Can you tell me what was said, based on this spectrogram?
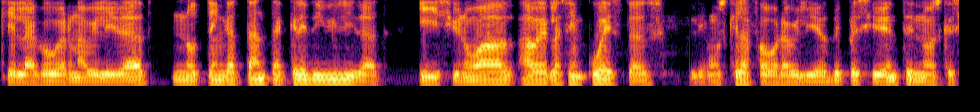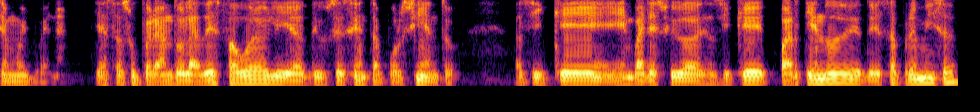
que la gobernabilidad no tenga tanta credibilidad. Y si uno va a ver las encuestas, digamos que la favorabilidad del presidente no es que sea muy buena, ya está superando la desfavorabilidad de un 60% así que en varias ciudades. Así que partiendo de, esa premisa,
